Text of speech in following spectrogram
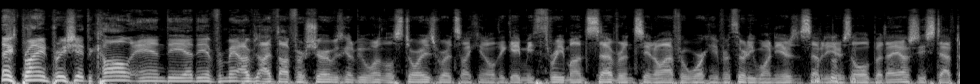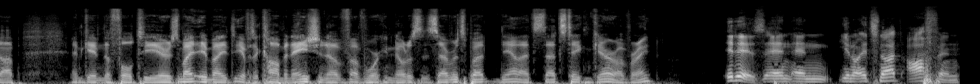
Thanks, Brian. Appreciate the call and the uh, the information. I, I thought for sure it was going to be one of those stories where it's like you know they gave me three months severance, you know, after working for 31 years at 70 years old. But I actually stepped up and gave them the full two years. It might it might it was a combination of, of working notice and severance, but yeah, that's that's taken care of, right? It is, and and you know it's not often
